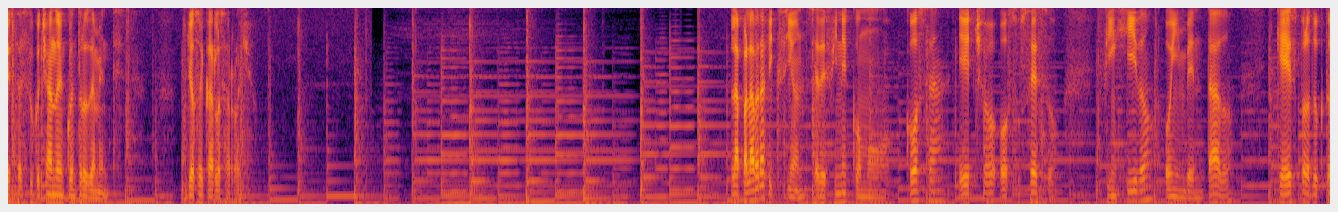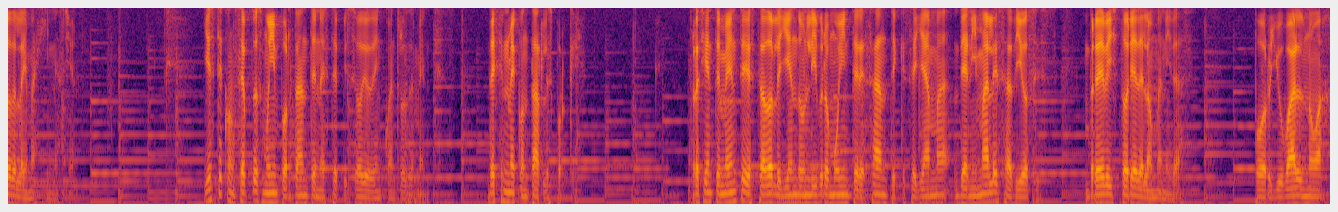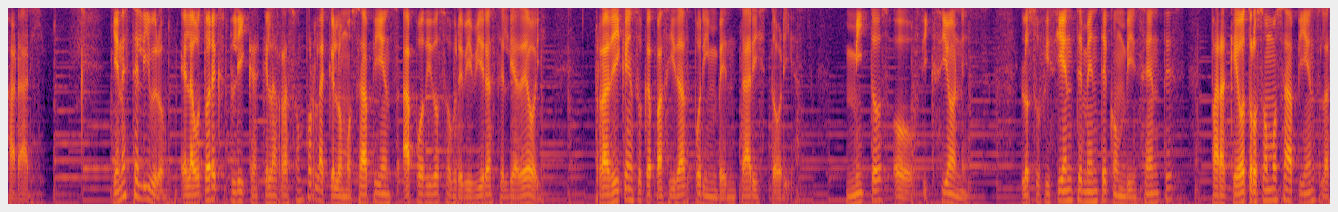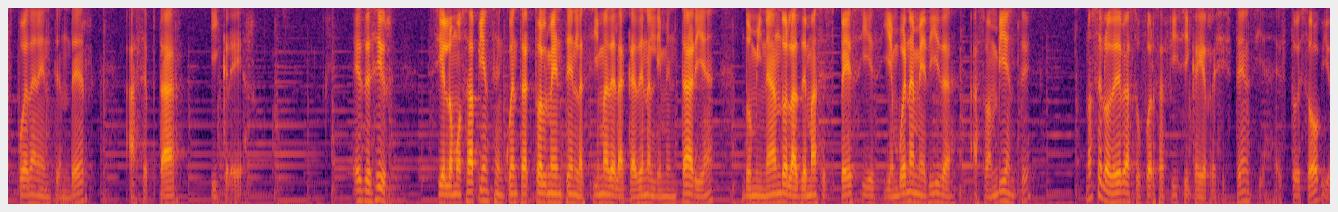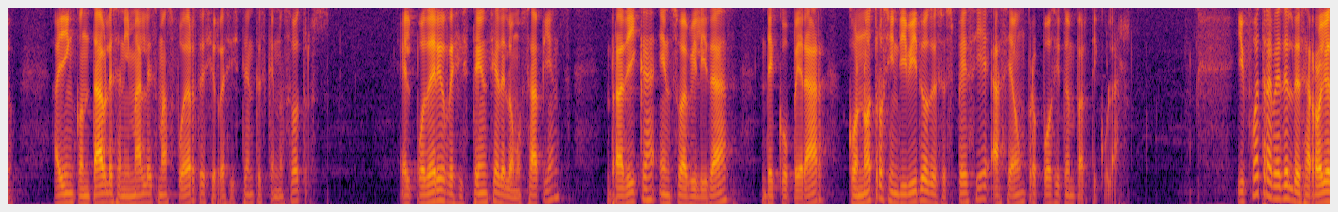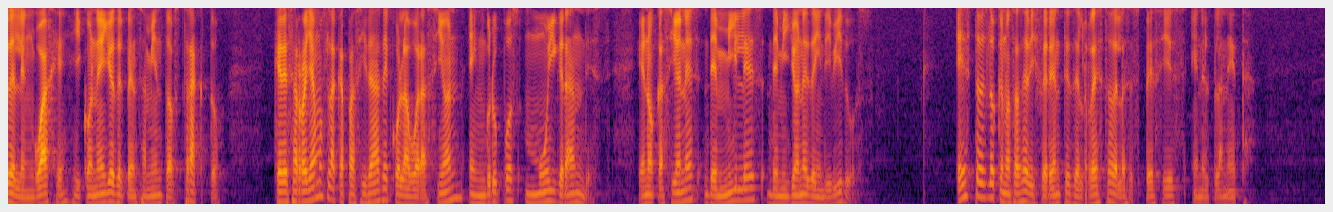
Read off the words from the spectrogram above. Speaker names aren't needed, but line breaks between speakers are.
Estás escuchando Encuentros de Mentes. Yo soy Carlos Arroyo. La palabra ficción se define como cosa, hecho o suceso, fingido o inventado, que es producto de la imaginación. Y este concepto es muy importante en este episodio de Encuentros de Mentes. Déjenme contarles por qué. Recientemente he estado leyendo un libro muy interesante que se llama De animales a dioses, breve historia de la humanidad, por Yuval Noah Harari. Y en este libro, el autor explica que la razón por la que el Homo sapiens ha podido sobrevivir hasta el día de hoy radica en su capacidad por inventar historias, mitos o ficciones, lo suficientemente convincentes para que otros Homo sapiens las puedan entender, aceptar y creer. Es decir, si el Homo sapiens se encuentra actualmente en la cima de la cadena alimentaria, dominando a las demás especies y en buena medida a su ambiente, no se lo debe a su fuerza física y resistencia, esto es obvio. Hay incontables animales más fuertes y resistentes que nosotros. El poder y resistencia del Homo sapiens radica en su habilidad de cooperar con otros individuos de su especie hacia un propósito en particular. Y fue a través del desarrollo del lenguaje y con ello del pensamiento abstracto que desarrollamos la capacidad de colaboración en grupos muy grandes, en ocasiones de miles de millones de individuos. Esto es lo que nos hace diferentes del resto de las especies en el planeta.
